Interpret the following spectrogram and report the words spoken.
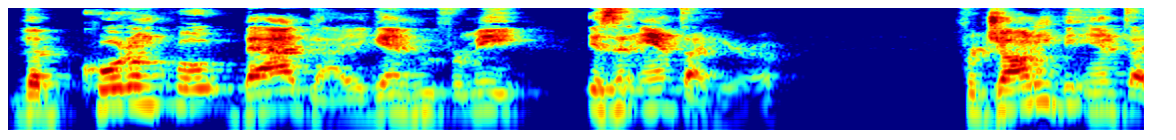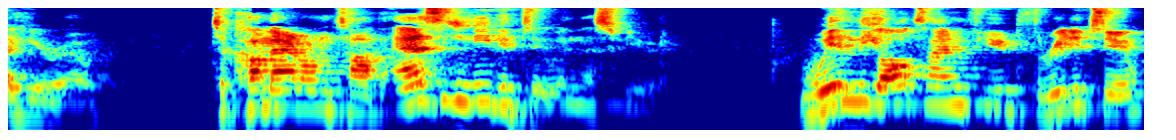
the quote unquote bad guy, again, who for me is an anti hero, for Johnny the anti hero to come out on top as he needed to in this feud, win the all time feud 3 to 2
